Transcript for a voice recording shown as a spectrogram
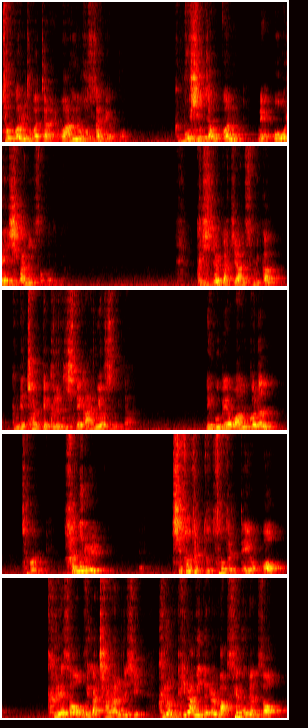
정권을 잡았잖아요. 왕은 헛사이었고 그 무신 정권에 오랜 시간이 있었거든요. 그 시절 같지 않습니까? 근데 절대 그런 시대가 아니었습니다. 애굽의 왕권은 천 하늘을 치솟을 듯 솟을 때였고 그래서 우리가 잘 알듯이 그런 피라미드를 막 세우면서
